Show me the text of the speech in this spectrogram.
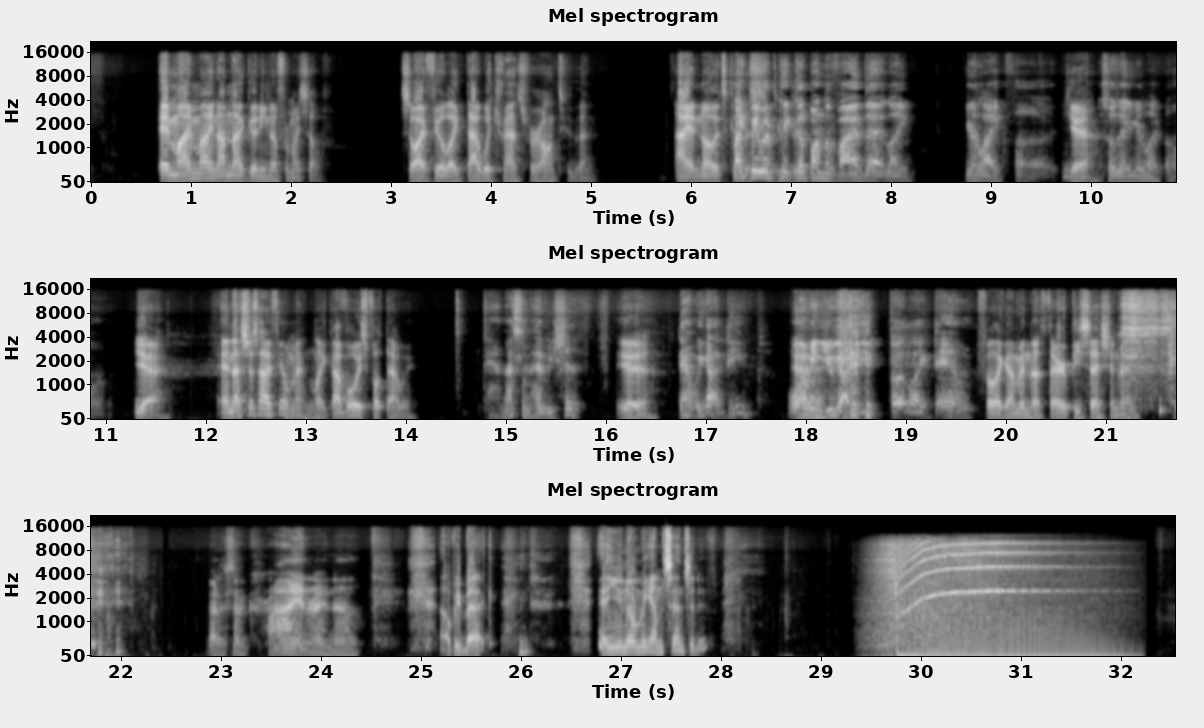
in my mind, I'm not good enough for myself. So I feel like that would transfer onto them. I know it's Like they would pick up on the vibe that like you're like fuck, Yeah. so that you're like, oh, Yeah. And that's just how I feel, man. Like I've always felt that way. damn, that's some heavy shit. Yeah. Damn, we got deep. Well, I mean, you got deep, but like, damn, I feel like I'm in a therapy session, man. about to start crying right now. I'll be back. and you know me, I'm sensitive.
